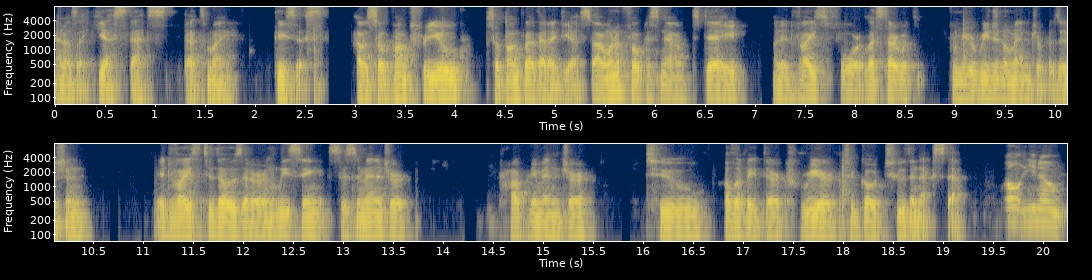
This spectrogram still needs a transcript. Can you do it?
And I was like, yes, that's that's my thesis. I was so pumped for you, so pumped about that idea. So I want to focus now today on advice for let's start with from your regional manager position advice to those that are in leasing, system manager, property manager to elevate their career to go to the next step? Well, you know,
